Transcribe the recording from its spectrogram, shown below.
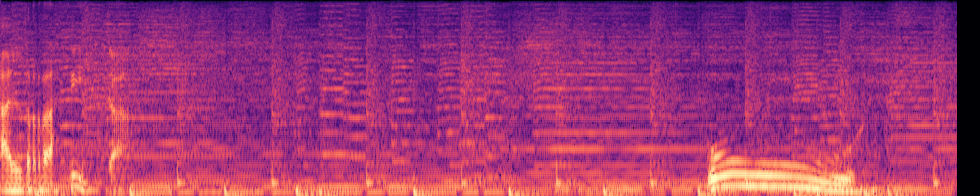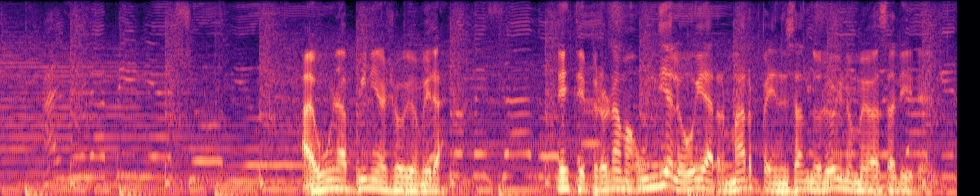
al racista. Uh. Alguna piña llovió, mirá. Este programa, un día lo voy a armar pensándolo y no me va a salir. ¿eh?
